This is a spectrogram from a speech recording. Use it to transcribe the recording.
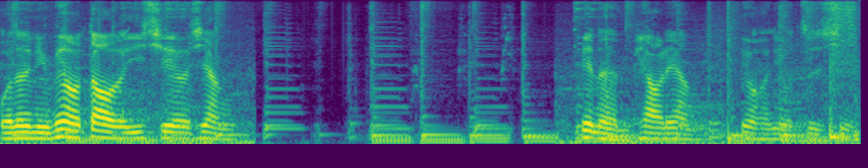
我的女朋友到了一七二巷，变得很漂亮，又很有自信。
